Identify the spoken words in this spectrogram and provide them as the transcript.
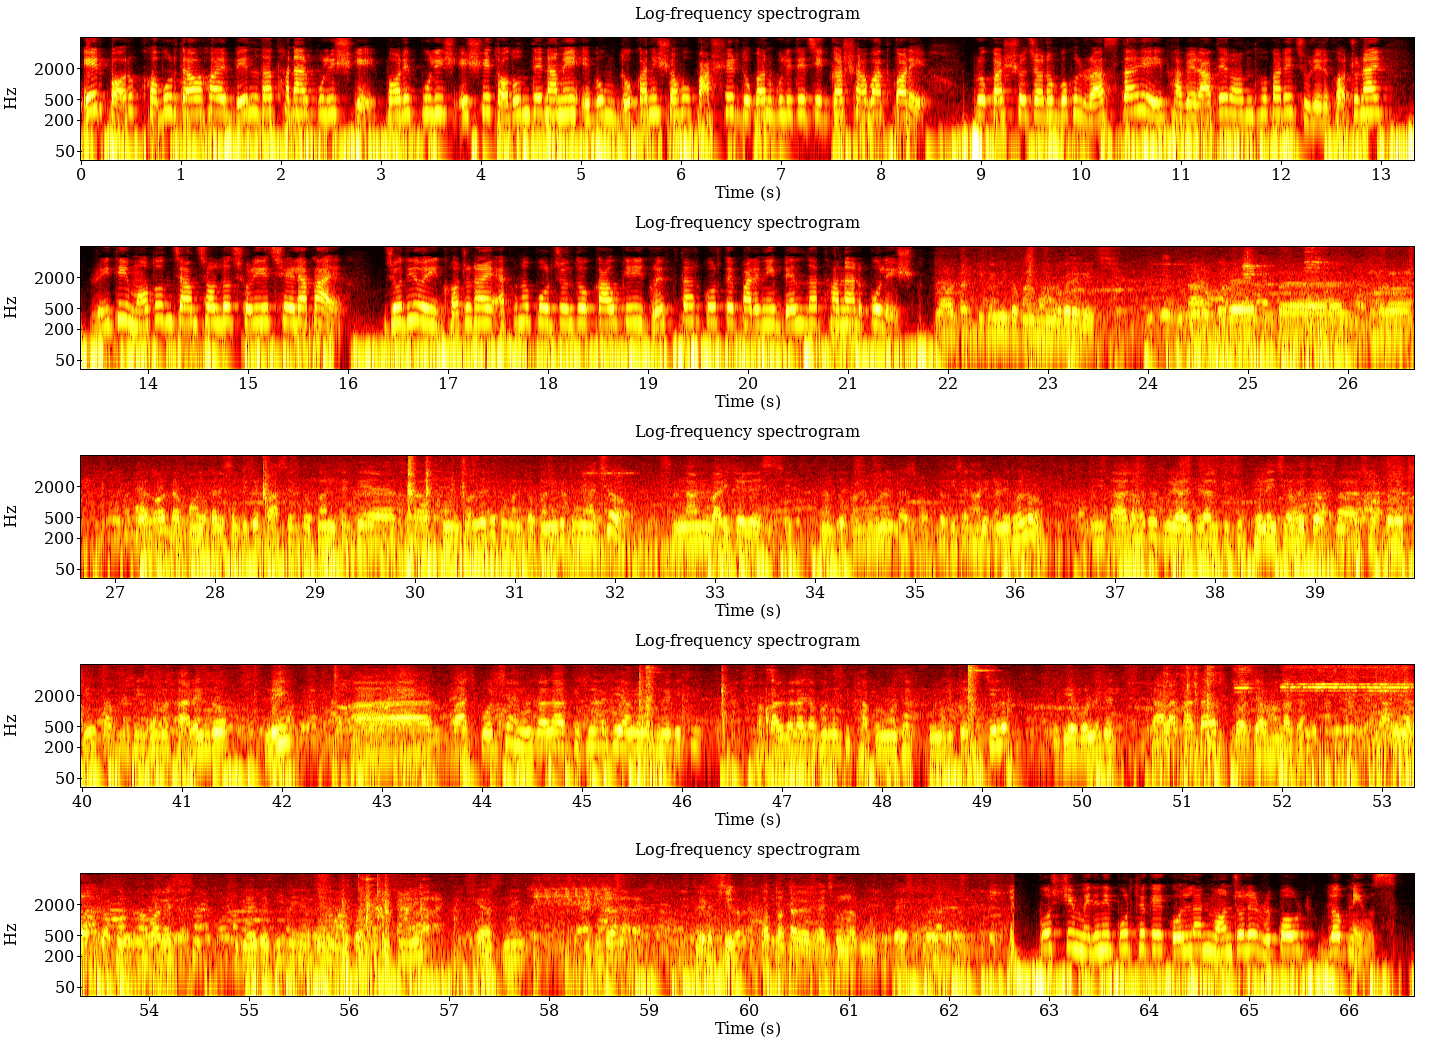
এরপর খবর দেওয়া হয় বেলদা থানার পুলিশকে। পরে পুলিশ এসে তদন্তে নামে এবং দোকানি সহ পাশের দোকানগুলিতে জিজ্ঞাসাবাদ করে। প্রকাশ্য জনবহুল রাস্তায় এইভাবে রাতের অন্ধকারে চুরির ঘটনায় রীতিমতন চাঞ্চল্য ছড়িয়েছে এলাকায়। যদিও এই ঘটনায় এখনও পর্যন্ত কাউকেই গ্রেফতার করতে পারেনি বেলদা থানার পুলিশ। এগারোটার দিকে আমি দোকান বন্ধ করে গেছি। তারপরে ধরো, এগারোটা পঁয়তাল্লিশের দিকে পাশের দোকান থেকে ফোন করল যে, তোমার দোকানে কি তুমি আছো? না, আমি বাড়ি চলে এসেছি। না দোকানে মনে একটা শব্দ কিসের হাঁড়ি টাঁড়ি হলো আমি তাহলে হয়তো বিড়াল টিড়াল কিছু ফেলেছে, হয়তো শব্দ হচ্ছে। তারপরে সেই সময় কারেন্টও নেই। আর বাজ পড়ছে আমি তাহলে আর কিছু না দিয়ে আমি ঘুমিয়ে গেছি। সকালবেলা যখন উঠি ঠাকুর মশাই ফুল দিতে এসেছিল দিয়ে বলল যে তালা কাটা দরজা ভাঙা কেন? আমি আবার তখন আবার এসেছি দিয়ে দেখি যে এরকম মালপত্র কিছু নেই ক্যাশ নেই কিছুটা কত টাকা গেছে? মতো ক্যাশ ছিল পশ্চিম মেদিনীপুর থেকে কল্যাণ মন্ডলের রিপোর্ট গ্লোব নিউজ।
